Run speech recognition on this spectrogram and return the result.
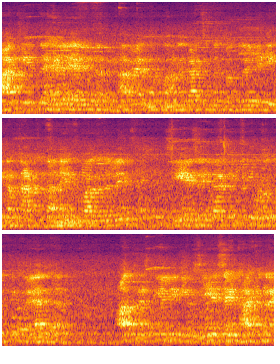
ಹಾಕಿ ಅಂತ ಹೇಳಿ ಹೇಳಿದ್ದಾರೆ ನಾವೇ ನಮ್ಮ ಹಣಕಾಸಿನ ತೊಂದರೆಯಲ್ಲಿ ಇಡೀ ಕರ್ನಾಟಕದ ಅನೇಕ ಭಾಗದಲ್ಲಿ ಸಿ ಎಸ್ ಐ ಹಾಕಿ ಕೊಡೋದಕ್ಕೆ ತಯಾರಿದ್ದಾರೆ ಆ ದೃಷ್ಟಿಯಲ್ಲಿ ನೀವು ಸಿ ಎಸ್ ಐ ಹಾಕಿದ್ರೆ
